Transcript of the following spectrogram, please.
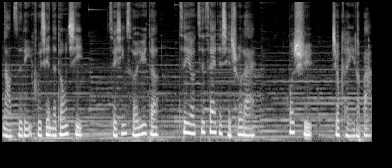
脑子里浮现的东西，随心所欲的、自由自在的写出来，或许就可以了吧。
